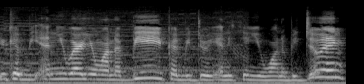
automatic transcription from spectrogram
You can be anywhere you want to be. You can be doing anything you want to be doing.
